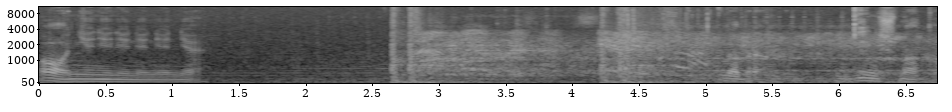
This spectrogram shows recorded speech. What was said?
O, nie, nie, nie, nie, nie, nie. Dobra. Gin szmato.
